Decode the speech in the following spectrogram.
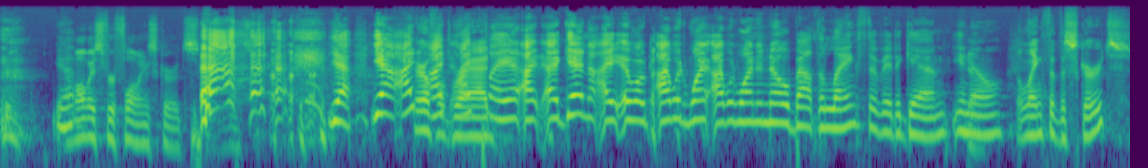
Yeah. I'm always for flowing skirts. yeah, yeah. I'd, Careful, I'd, I'd play it. I, again, I, I would, I would want, I would want to know about the length of it again. You know. The length of the skirts.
